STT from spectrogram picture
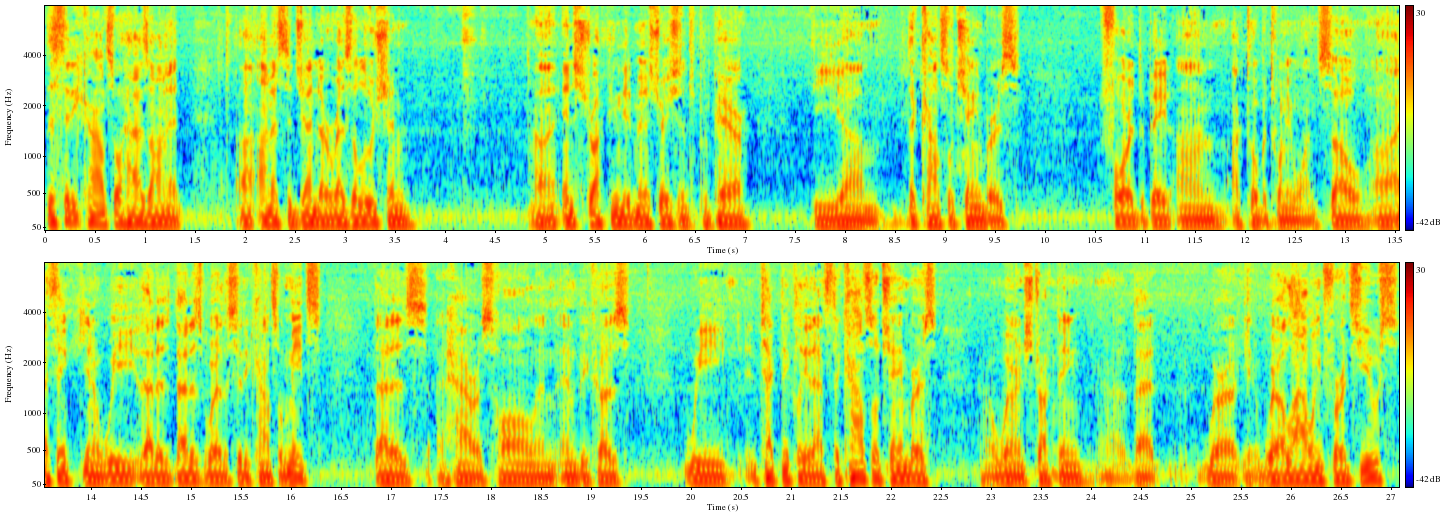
The City Council has on it uh, on its agenda a resolution uh, instructing the administration to prepare the um, the council chambers for a debate on October 21. So uh, I think you know we that is that is where the city council meets. That is Harris Hall, and and because we technically that's the council chambers, uh, we're instructing uh, that we're you know, we're allowing for its use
